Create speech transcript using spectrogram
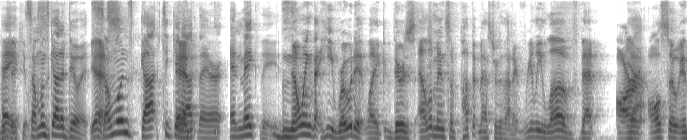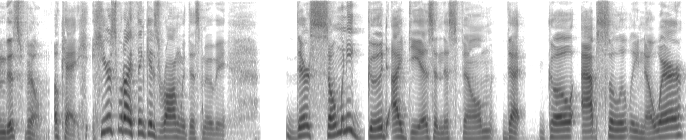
Hey, ridiculous. someone's got to do it. Yes. Someone's got to get And- out there and make these. knowing that he wrote it, like there's elements of Puppet Master that I really love that are Yeah. also in this film. Okay, here's what I think is wrong with this movie. There's so many good ideas in this film that go absolutely nowhere.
